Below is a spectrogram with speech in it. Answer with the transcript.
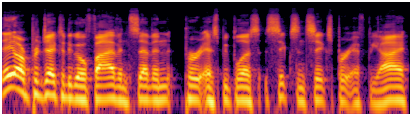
They are projected to go five and seven per SP plus, six and six per FPI.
